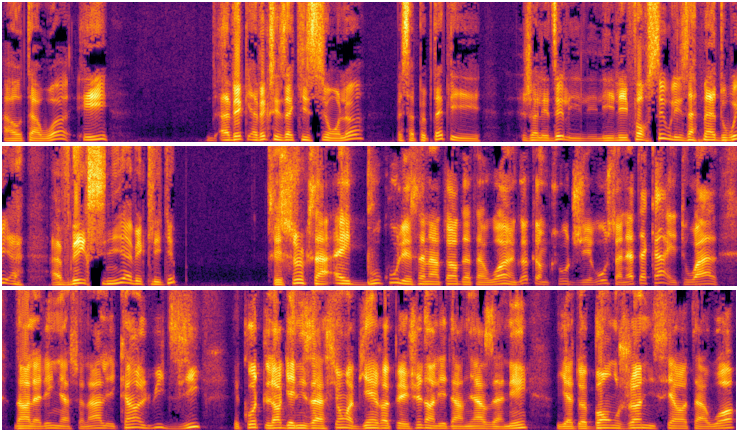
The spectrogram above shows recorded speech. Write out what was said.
à Ottawa et avec, avec ces acquisitions-là, ben, ça peut peut-être les, j'allais dire, les, les, forcer ou les amadouer à, à venir signer avec l'équipe. C'est sûr que ça aide beaucoup les sénateurs d'Ottawa. Un gars comme Claude Giroux, c'est un attaquant étoile dans la Ligue nationale. Et quand lui dit, écoute, l'organisation a bien repêché dans les dernières années, il y a de bons jeunes ici à Ottawa,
